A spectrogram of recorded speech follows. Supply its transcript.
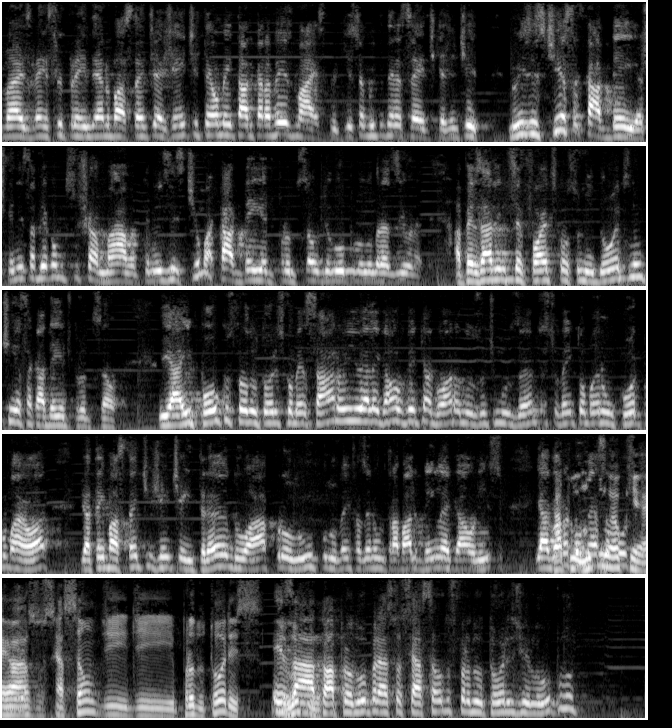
mas vem surpreendendo bastante a gente e tem aumentado cada vez mais, porque isso é muito interessante, que a gente não existia essa cadeia, acho que nem sabia como isso chamava, porque não existia uma cadeia de produção de lúpulo no Brasil, né? Apesar de a gente ser fortes consumidores, não tinha essa cadeia de produção. E aí poucos produtores começaram e é legal ver que agora, nos últimos anos, isso vem tomando um corpo maior, já tem bastante gente entrando, a Prolúpulo vem fazendo um trabalho bem legal nisso, e agora a começa a é o quê? É a associação de, de produtores? De Exato, lúpulo? a Prolúpulo é a associação dos produtores de lúpulo.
